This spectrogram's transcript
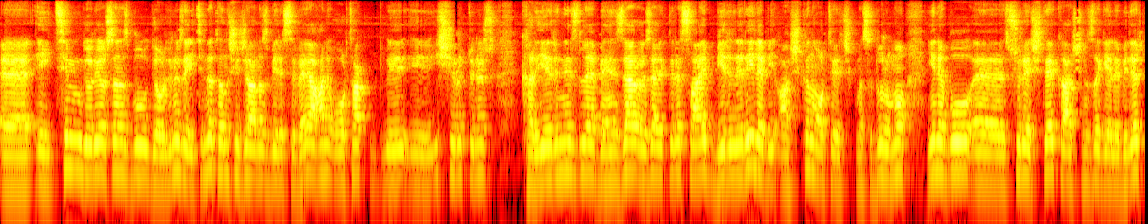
e, eğitim görüyorsanız bu gördüğünüz eğitimde tanışacağınız birisi veya hani ortak bir e, iş yürüttüğünüz kariyerinizle benzer özelliklere sahip birileriyle bir aşkın ortaya çıkması durumu yine bu e, süreçte karşınıza gelebilir.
